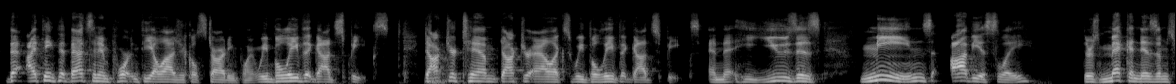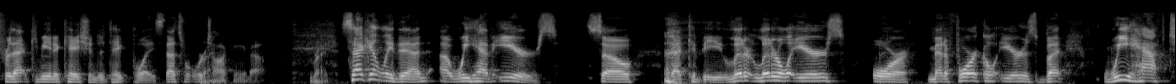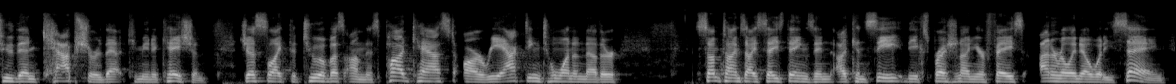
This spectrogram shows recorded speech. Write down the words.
that I think that that's an important theological starting point. We believe that God speaks. Dr. Tim, Dr. Alex, we believe that God speaks and that he uses means obviously there's mechanisms for that communication to take place. That's what we're Right. talking about. Right. Secondly, then uh, we have ears. So that could be liter- literal ears or metaphorical ears, but we have to then capture that communication. Just like the two of us on this podcast are reacting to one another. Sometimes I say things and I can see the expression on your face. I don't really know what he's saying,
